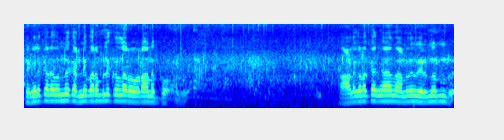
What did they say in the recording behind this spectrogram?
തെങ്ങലക്കടവ് നിന്ന് കണ്ണിപ്പറമ്പിലേക്കുള്ള റോഡാണ് ഇപ്പോൾ അത് ആളുകളൊക്കെ അങ്ങനെ നടന്ന് വരുന്നുണ്ട്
